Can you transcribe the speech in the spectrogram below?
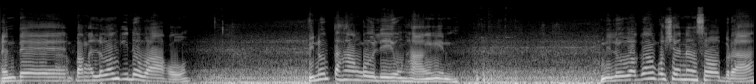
and then pangalawang ginawa ko pinuntahan ko uli yung hangin niluwagan ko siya ng sobra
